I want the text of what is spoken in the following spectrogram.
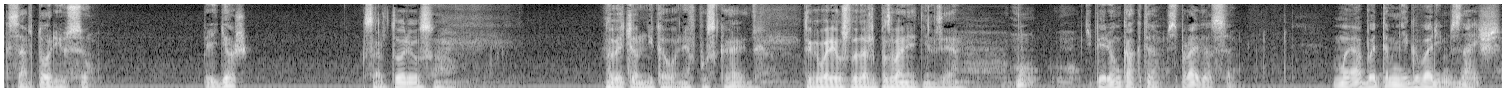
к Сарториусу. Придешь? К Сарториусу? Но ведь он никого не впускает. Ты говорил, что даже позвонить нельзя. Ну, теперь он как-то справился. Мы об этом не говорим, знаешь.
